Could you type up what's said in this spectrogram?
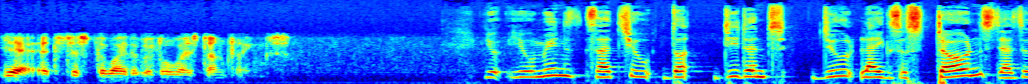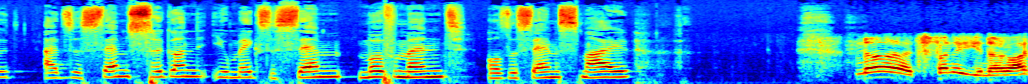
yeah, it's just the way that we've always done things. You you mean that you didn't do like the Stones that at the same second you make the same movement or the same smile? No, it's funny, you know. I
